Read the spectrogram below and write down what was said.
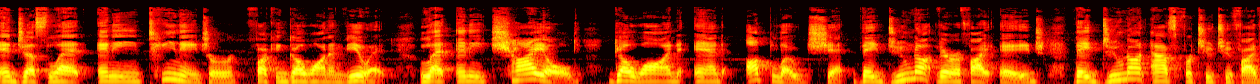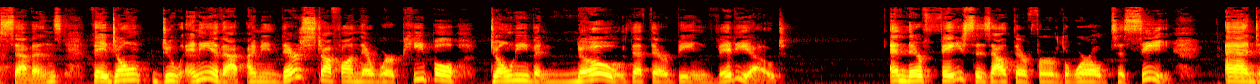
and just let any teenager fucking go on and view it. Let any child go on and upload shit. They do not verify age. They do not ask for 2257s. They don't do any of that. I mean, there's stuff on there where people don't even know that they're being videoed and their face is out there for the world to see. And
